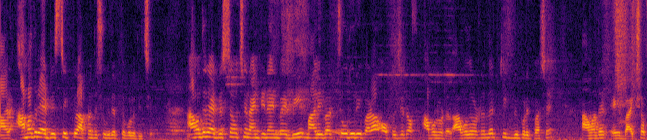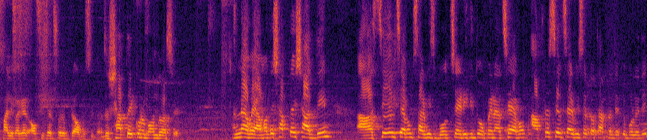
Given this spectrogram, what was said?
আর আমাদের অ্যাড্রেসটা একটু আপনাদের সুবিধার্থে বলে দিচ্ছি। আমাদের অ্যাড্রেসটা হচ্ছে ninety nine by B Malibagh Chowdhurypara opposite of Abul hotel Abul হোটেলের ঠিক বিপরীত পাশে আমাদের এই বাইক শপ মালিবাগের অফিসিয়াল শোরুমটা অবস্থিত। আচ্ছা সাপ্তাহিক কোনো বন্ধ আছে? না ভাই আমাদের সপ্তাহে সাত দিন সেলস এবং সার্ভিস বোথ সাইডই কিন্তু ওপেন আছে এবং আফটার সেল সার্ভিসের কথা আপনাদেরকে বলে দিই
